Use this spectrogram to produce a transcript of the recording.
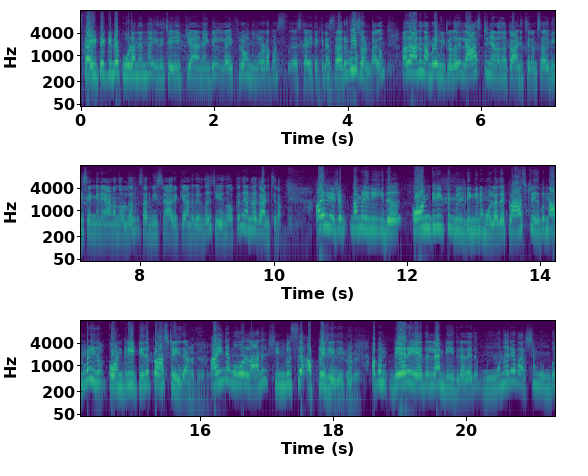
സ്കൈടെക്കിന്റെ കൂടെ നിന്ന് ഇത് ചെയ്യിക്കുകയാണെങ്കിൽ ലൈഫ് ലോങ് നിങ്ങളോടൊപ്പം സ്കൈടെക്കിന്റെ സർവീസ് ഉണ്ടാകും. അതാണ് നമ്മുടെ വീട്ടിലുള്ളത്. ലാസ്റ്റ് ഞാനൊന്ന് കാണിച്ചു തരാം സർവീസ് എങ്ങനെയാണെന്നുള്ളതും സർവീസിന് ആരൊക്കെയാണ് വരുന്നത് ചെയ്യുന്നതൊക്കെ ഞാനൊന്ന് കാണിച്ചു തരാം അതിനുശേഷം നമ്മളിനി ഇത് കോൺക്രീറ്റ് ബിൽഡിങ്ങിന് മുകളിൽ അതായത് പ്ലാസ്റ്റർ ചെയ്ത് ഇപ്പം നമ്മളിത് കോൺക്രീറ്റ് ചെയ്ത് പ്ലാസ്റ്റർ ചെയ്താണ്. അതെ, അതെ. അതിന്റെ മുകളിലാണ് ഷിംഗിൾസ് അപ്ലൈ ചെയ്തേക്കുന്നത്. അപ്പം വേറെ ഏതെല്ലാം രീതിയിൽ അതായത് മൂന്നര വർഷം മുമ്പ്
